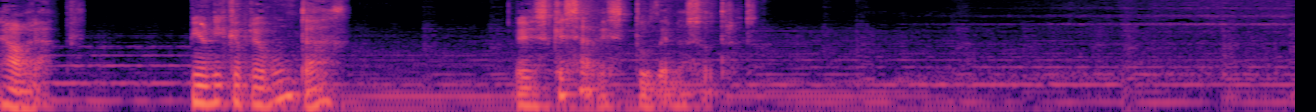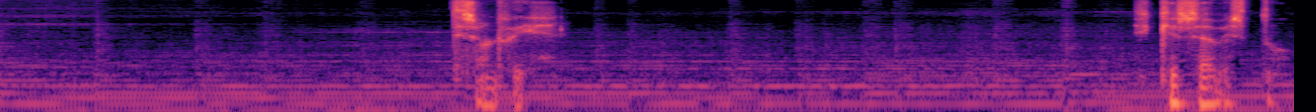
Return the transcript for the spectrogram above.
Ahora, mi única pregunta es ¿qué sabes tú de nosotros? Te sonríe. ¿Y qué sabes tú?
